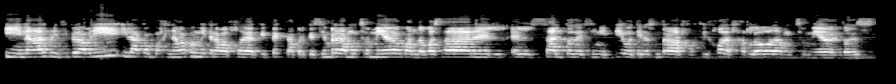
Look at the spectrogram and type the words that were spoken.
Y nada, al principio la abrí y la compaginaba con mi trabajo de arquitecta, porque siempre da mucho miedo cuando vas a dar el, el, salto definitivo, tienes un trabajo fijo, dejarlo da mucho miedo. Entonces,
